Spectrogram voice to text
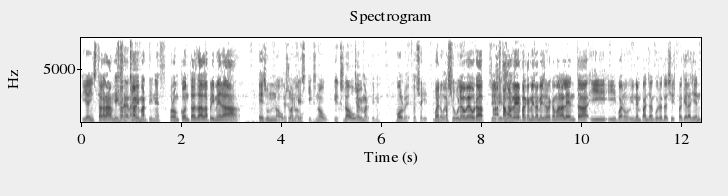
i a Instagram, a Instagram. Xavi Martínez però en comptes de la primera A és un nou, És un perquè nou. és X9 X9? Xavi Martínez Molt bé. tot seguit. Bueno, Pues- per si voleu veure, Sí, sí, sí, està molt s'ha- bé, perquè a més a més és una càmera lenta i, i, bueno, i anem penjant cosetes així perquè la gent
